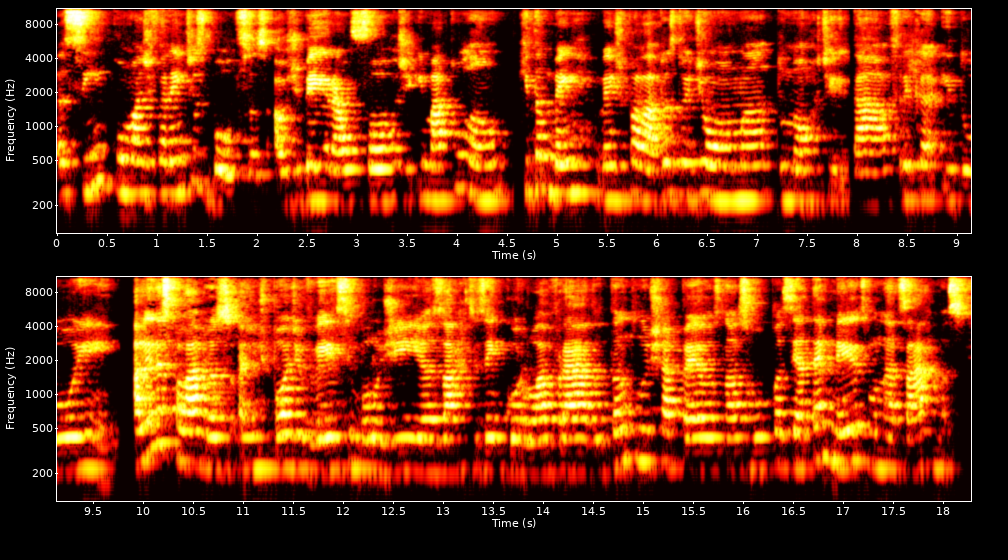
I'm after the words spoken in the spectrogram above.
assim como as diferentes bolsas, algibeira, alforge e matulão, que também vem de palavras do idioma do norte da África e do Oriente. Além das palavras, a gente pode ver simbologias, artes em couro lavrado, tanto nos chapéus, nas roupas e até mesmo nas armas,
